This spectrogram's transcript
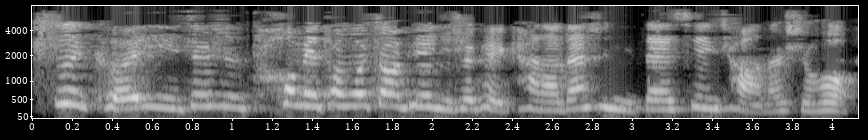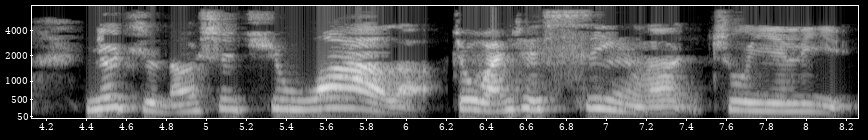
是可以，就是后面通过照片你是可以看到，但是你在现场的时候，你就只能是去哇了，就完全吸引了注意力。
